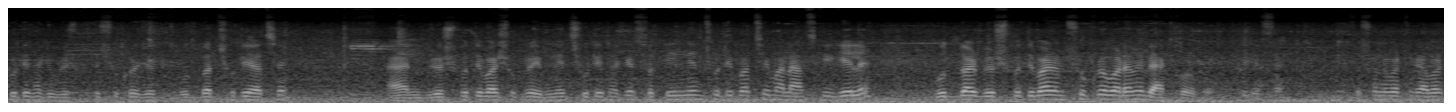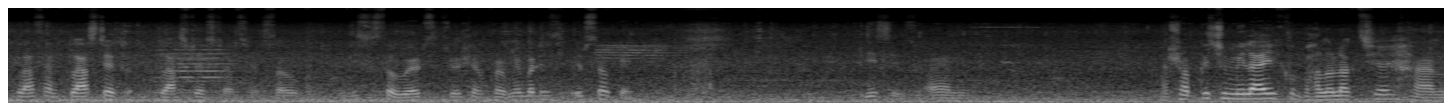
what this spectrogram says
ছুটি থাকে। বৃহস্পতি শুক্র যেহেতু বুধবার ছুটি আছে অ্যান্ড বৃহস্পতিবার, শুক্র এমনি ছুটি থাকে। সো তিন দিন ছুটি পাচ্ছি মানে আজকে গেলে বুধবার, বৃহস্পতিবার শুক্রবার আমি ব্যাক করব। ঠিক আছে? শনিবার থেকে আবার class and class test class test আছে। So this is the wait situation for me but it's okay this is and সব কিছু মিলাই খুব ভালো লাগছে অ্যান্ড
